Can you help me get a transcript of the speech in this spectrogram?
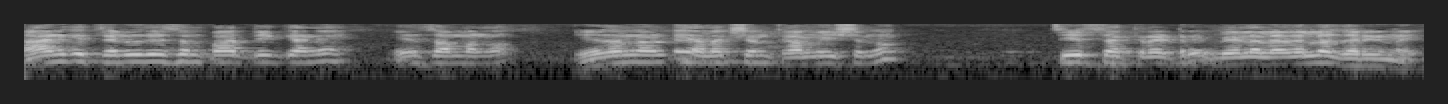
దానికి తెలుగుదేశం పార్టీకి కానీ ఏం సంబంధం? ఏదన్నా ఉంటే ఎలక్షన్ కమిషన్ చీఫ్ సెక్రటరీ వీళ్ళ లెవెల్లో జరిగినాయి.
